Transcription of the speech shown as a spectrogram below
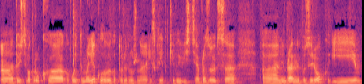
А, То есть вокруг э, какой-то молекулы, которую нужно из клетки вывести, образуется э, мембранный пузырек, и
